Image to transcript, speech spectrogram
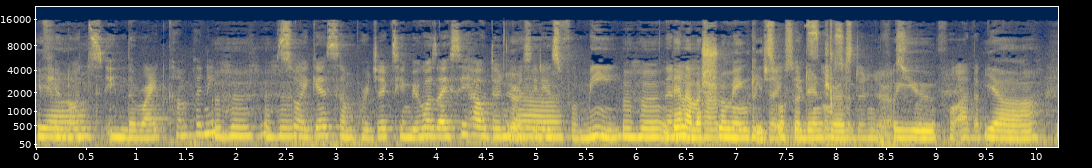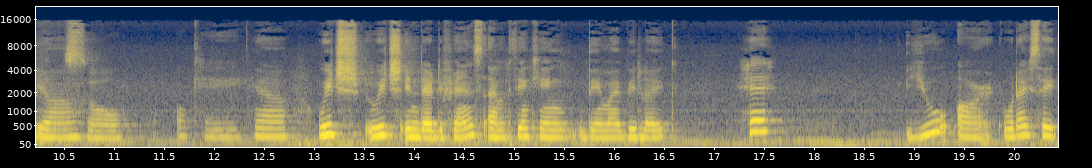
if yeah. you're not in the right company Mhm, mhm. so i guess i'm projecting because i see how dangerous it is for me Mhm. then Then, I'll I'm assuming it's also dangerous. dangerous for you. for, other people Yeah, yeah, so okay yeah. Which, which, in their defense, I'm thinking they might be like, "Hey, you are." Would I say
